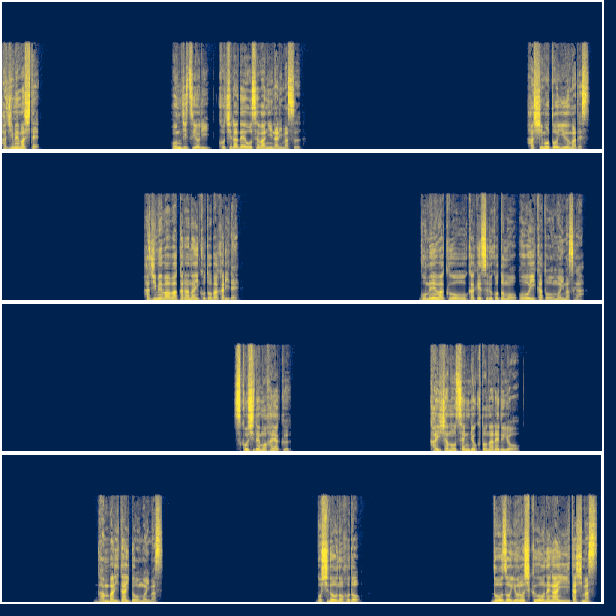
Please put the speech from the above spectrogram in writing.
はじめまして。本日よりこちらでお世話になります。橋本優馬です。はじめはわからないことばかりで、ご迷惑をおかけすることも多いかと思いますが、少しでも早く会社の戦力となれるよう頑張りたいと思います。ご指導のほどどうぞよろしくお願いいたします。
